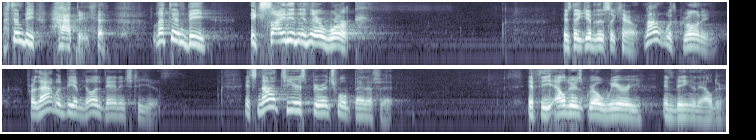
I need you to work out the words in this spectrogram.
Let them be happy. Let them be excited in their work as they give this account. Not with groaning, for that would be of no advantage to you. It's not to your spiritual benefit if the elders grow weary in being an elder.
